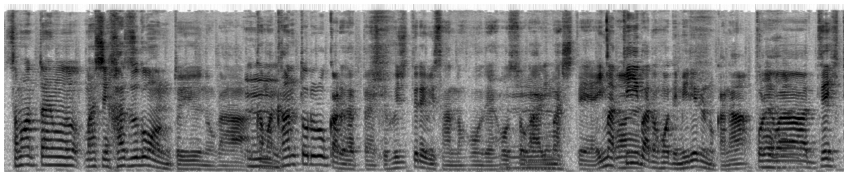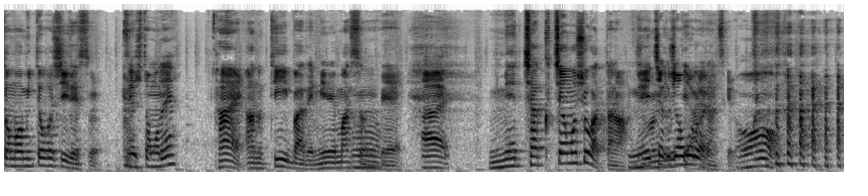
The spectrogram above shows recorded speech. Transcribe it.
サマータイムマシンハズゴーンというのが、うん。かまあ、カントルローカルだったんですけどフジテレビさんの方で放送がありまして、今、はい。TVer の方で見れるのかな？これはぜひとも見てほしいです。ぜひともねはいあの TVer で見れますんで、はい。めちゃくちゃ面白かったな。めちゃくちゃおもろいれなんですけど。お おー。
